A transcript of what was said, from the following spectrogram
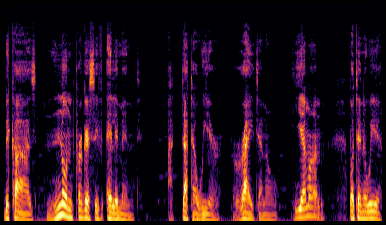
because non-progressive element are that aware right you know. Yeah man. But anyway,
